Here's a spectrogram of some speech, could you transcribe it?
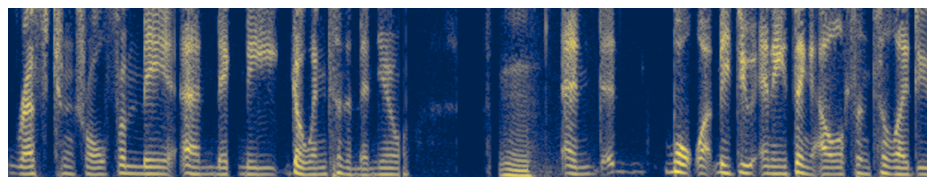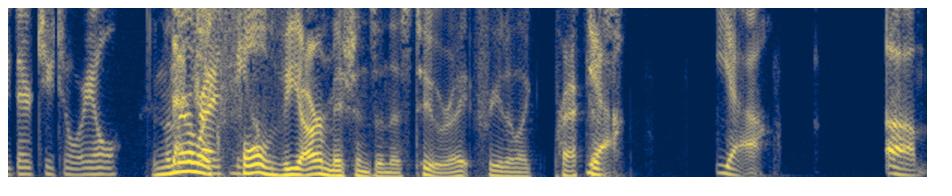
wrest control from me and make me go into the menu Mm. and it won't let me do anything else until I do their tutorial. And then That there are like full VR missions in this too, right? For you to like practice. Yeah. Yeah. Um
